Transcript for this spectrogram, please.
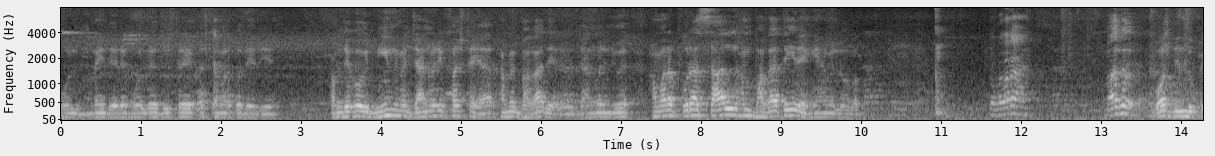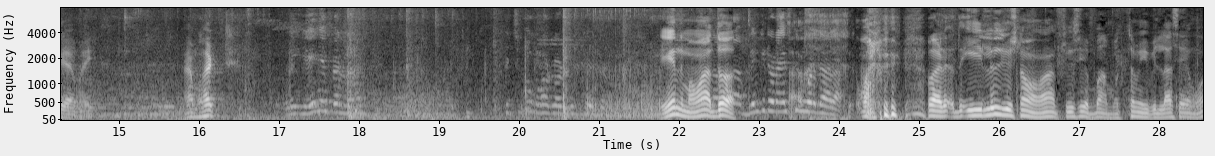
बोल नहीं दे रहे बोल रहे दूसरे कस्टमर को दे दिए। हम देखो नींद में जनवरी फ़र्स्ट है यार हमें भगा दे रहे हो। जनवरी न्यू हमारा पूरा साल हम भगाते ही रहेंगे हमें लोग अब। तो बता रहा है। बहुत दिन दुख गया भाई। आई एम हट यही पिछको बहुत लड़ ఏంది మామ అద్దో. వాడు ఈ ఇల్లు చూసినామా చూసి అబ్బా మొత్తం ఈ విల్లాస్ ఏమో.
